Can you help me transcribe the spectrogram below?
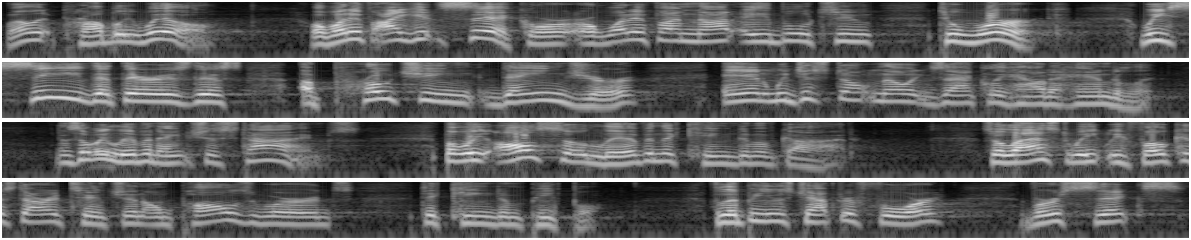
well, it probably will. Well, what if I get sick? Or, or what if I'm not able to, to work? We see that there is this approaching danger, and we just don't know exactly how to handle it. And so we live in anxious times. But we also live in the kingdom of God. So last week we focused our attention on Paul's words to kingdom people. Philippians chapter 4, verse 6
